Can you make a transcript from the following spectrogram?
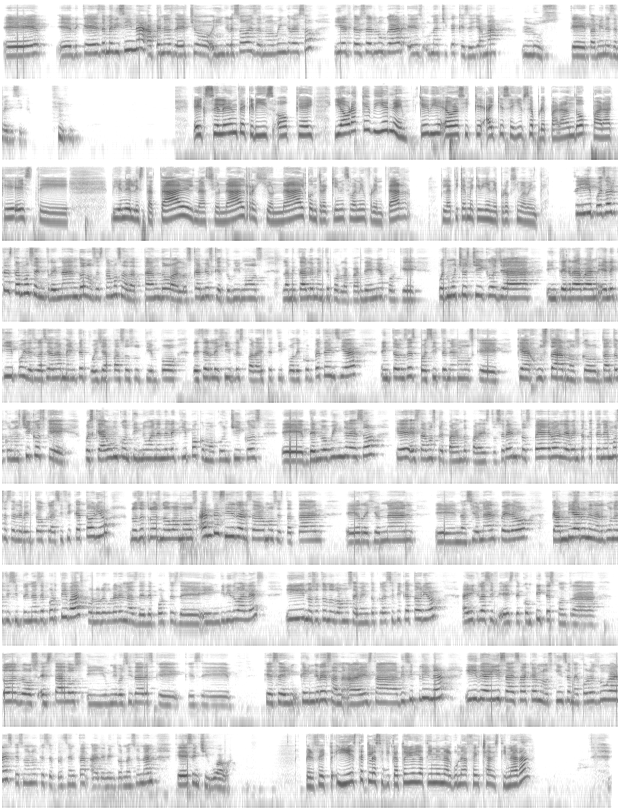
eh, eh, que es de medicina, apenas de hecho ingresó, es de nuevo ingreso, y el tercer lugar es una chica que se llama Luz, que también es de medicina. Excelente, Cris. Ok. ¿Y ahora qué viene? ¿Qué viene? Ahora sí que hay que seguirse preparando para que este viene el estatal, el nacional, regional, contra quiénes se van a enfrentar. Platícame qué viene próximamente. Sí, pues ahorita estamos entrenando, nos estamos adaptando a los cambios que tuvimos lamentablemente por la pandemia, porque pues muchos chicos ya integraban el equipo y desgraciadamente pues ya pasó su tiempo de ser elegibles para este tipo de competencia. Entonces pues sí tenemos que, que ajustarnos con tanto con los chicos que pues que aún continúan en el equipo como con chicos eh, de nuevo ingreso que estamos preparando para estos eventos, pero el evento que tenemos es el evento clasificatorio. Nosotros no vamos, antes sí realizábamos estatal, eh, regional, eh, nacional, pero cambiaron en algunas disciplinas deportivas, por lo regular en las de deportes de individuales, y nosotros nos vamos a evento clasificatorio. Ahí este, compites contra todos los estados y universidades que, que se que, se, que ingresan a esta disciplina y de ahí se sacan los 15 mejores lugares que son los que se presentan al evento nacional que es en Chihuahua. Perfecto. ¿Y este clasificatorio ya tienen alguna fecha destinada?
